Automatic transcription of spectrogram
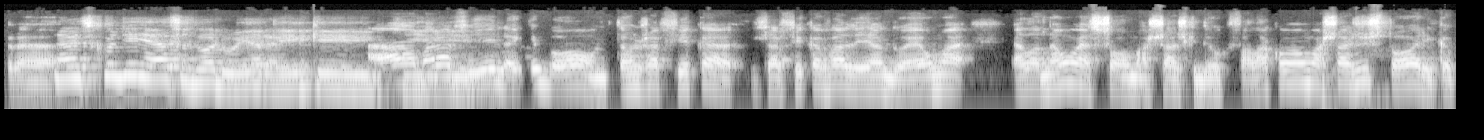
Pra... Eu escolhi essa do Aroeira aí que. Ah, que- maravilha, que bom. Então já fica, já fica valendo. É uma, ela não é só uma charge que deu o que falar, como é uma charge histórica.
